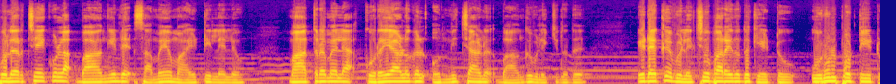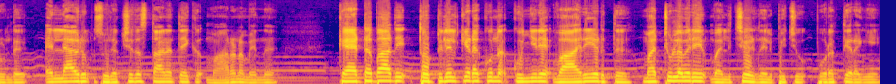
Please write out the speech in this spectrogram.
പുലർച്ചേക്കുള്ള ബാങ്കിന്റെ സമയമായിട്ടില്ലല്ലോ. മാത്രമല്ല കുറേ ആളുകൾ ഒന്നിച്ചാണ് ബാങ്ക് വിളിക്കുന്നത്. ഇടയ്ക്ക് വിളിച്ചു പറയുന്നത് കേട്ടു ഉരുൾപൊട്ടിയിട്ടുണ്ട് എല്ലാവരും സുരക്ഷിത സ്ഥാനത്തേക്ക് മാറണമെന്ന്. കേട്ടപാതി തൊട്ടിലിൽ കിടക്കുന്ന കുഞ്ഞിനെ വാരിയെടുത്ത് മറ്റുള്ളവരെയും വലിച്ചെഴുന്നേൽപ്പിച്ചു പുറത്തിറങ്ങി.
